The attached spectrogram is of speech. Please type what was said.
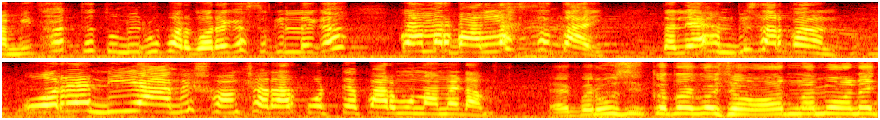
আমি থাকতে তুমি রূপার ঘরে গেছো কি লেগা? কয় আমার ভালো লাগছে তাই। তাহলে এখন বিচার করেন। ওরে নিয়ে আমি সংসার আর করতে পারব না ম্যাডাম। একবার উচিত কথা কইছো ওর নামে অনেক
